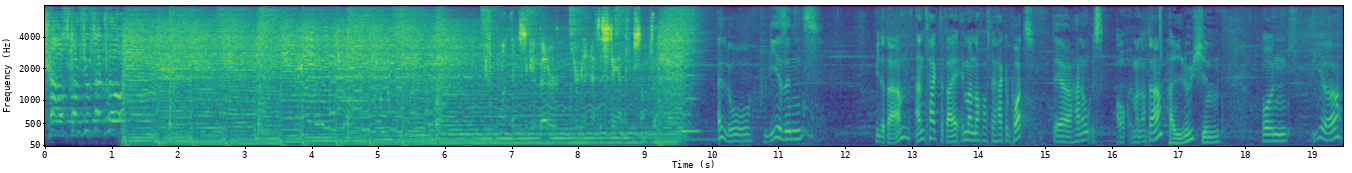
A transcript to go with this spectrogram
Chaos Computer Club. If you want things to get better, you're to have to stand for something. Hallo, wir sind wieder da. An Tag 3 immer noch auf der Hacke Pot. Der Hanno ist auch immer noch da. Hallöchen. Und wir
